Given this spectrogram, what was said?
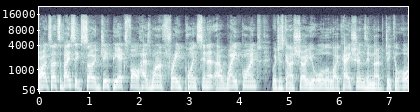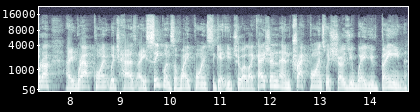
All right, so that's the basics. So GPX file has one of three points in it, a waypoint, which is gonna show you all the locations in no particular order, a route point, which has a sequence of waypoints to get you to a location, and track points, which shows you where you've been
